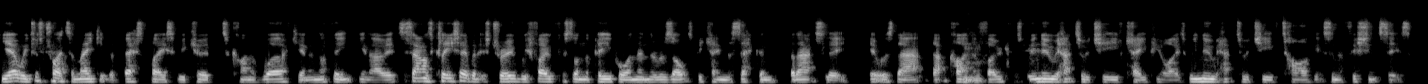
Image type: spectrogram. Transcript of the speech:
yeah, we just tried to make it the best place we could to kind of work in. And I think you know it sounds cliche, but it's true. We focused on the people, and then the results became the second. But actually, it was that that kind mm-hmm. of focus. We knew we had to achieve KPIs. We knew we had to achieve targets and efficiencies.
